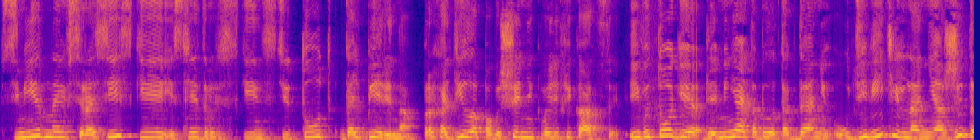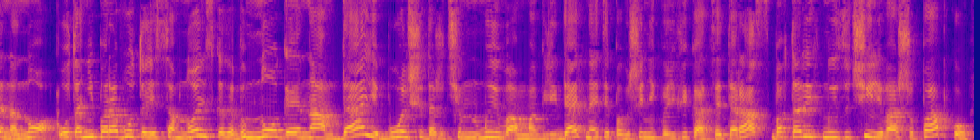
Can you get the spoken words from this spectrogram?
Всемирный Всероссийский исследовательский институт Гальперина. Проходила повышение квалификации. И в итоге для меня это было тогда не удивительно, неожиданно, но вот они поработали со мной и сказали, вы многое нам дали, больше даже, чем мы вам могли дать на это повышение квалификации. Это раз. Во-вторых, мы изучили вашу папку,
